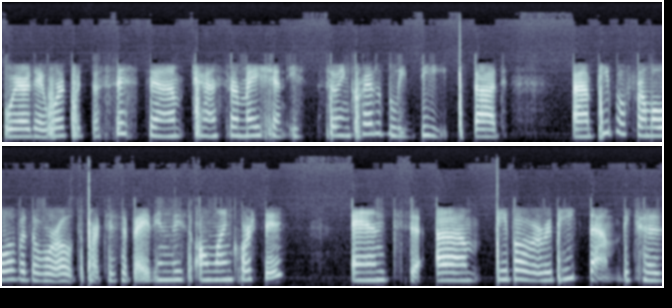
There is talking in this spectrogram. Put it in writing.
where they work with the system, transformation is so incredibly deep that uh, people from all over the world participate in these online courses, and um, people repeat them because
